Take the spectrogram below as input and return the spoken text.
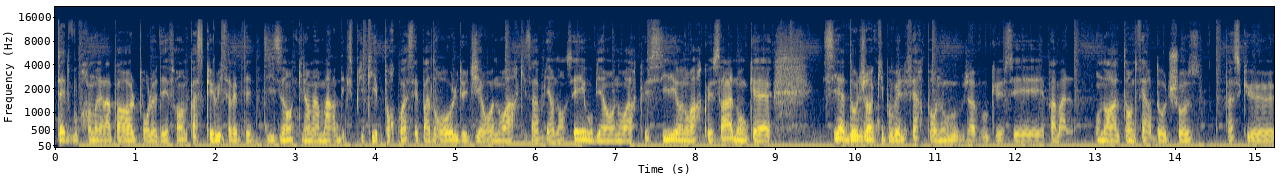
peut-être vous prendrez la parole pour le défendre parce que lui, ça fait peut-être 10 ans qu'il en a marre d'expliquer pourquoi c'est pas drôle de dire aux noirs qu'ils savent bien danser ou bien aux noirs que si, aux noirs que ça. Donc, euh, s'il y a d'autres gens qui pouvaient le faire pour nous, j'avoue que c'est pas mal. On aura le temps de faire d'autres choses parce que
